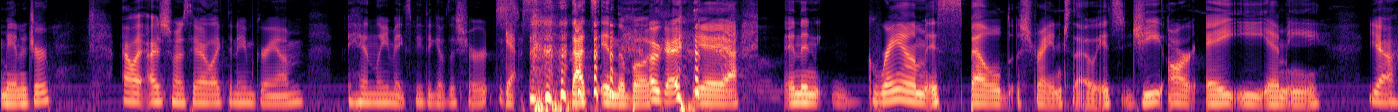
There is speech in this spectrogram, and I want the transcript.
manager. I like. I just want to say I like the name Graeme. Henley makes me think of the shirts. Yes, that's in the book. Okay. Yeah, yeah. And then Graeme is spelled strange though. It's G R A E M E. Yeah.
